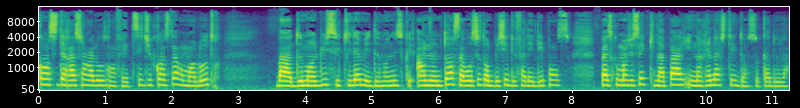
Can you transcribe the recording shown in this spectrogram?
considération à l'autre en fait. Si tu considères vraiment l'autre, bah demande-lui ce qu'il aime et demande-lui ce que en même temps ça va aussi t'empêcher de faire les dépenses parce que moi je sais qu'il n'a pas il n'a rien acheté dans ce cadeau là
